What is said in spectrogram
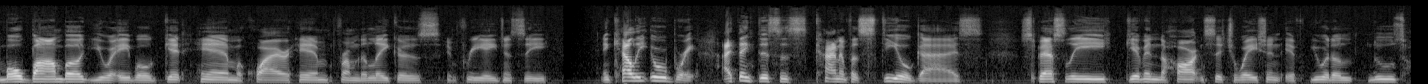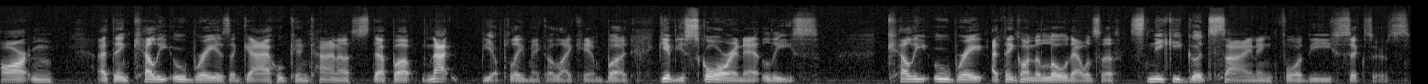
Mo Bamba, you were able to get him, acquire him from the Lakers in free agency. And Kelly Oubre, I think this is kind of a steal, guys, especially given the Harden situation. If you were to lose Harden, I think Kelly Oubre is a guy who can kind of step up, not be a playmaker like him, but give you scoring at least. Kelly Oubre, I think on the low, that was a sneaky good signing for the Sixers.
